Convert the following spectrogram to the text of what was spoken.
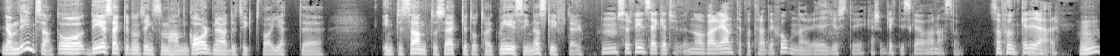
Ja, men det är intressant och det är säkert någonting som han Gardner hade tyckt var jätteintressant och säkert att ta med i sina skrifter. Mm, så det finns säkert några varianter på traditioner i just det kanske brittiska öarna som, som funkar i det här. Mm.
